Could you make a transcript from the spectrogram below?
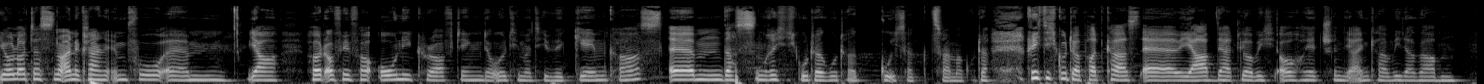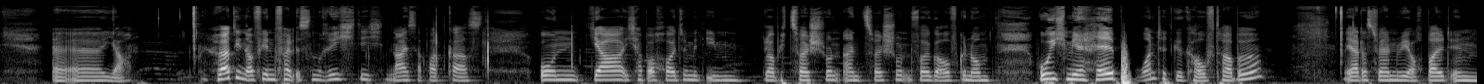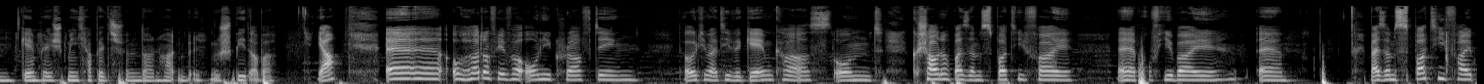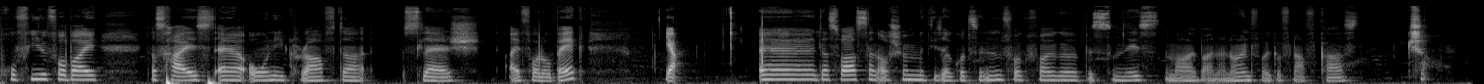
Jo Leute, das ist nur eine kleine Info. Ähm, ja, hört auf jeden Fall Oni Crafting, der ultimative Gamecast. Ähm, das ist ein richtig guter, guter, gut, ich sag zweimal guter, richtig guter Podcast. Äh, ja, der hat glaube ich auch jetzt schon die 1K Wiedergaben. Äh, ja, hört ihn auf jeden Fall, ist ein richtig nicer Podcast. Und ja, ich habe auch heute mit ihm, glaube ich, zwei Stunden, eine zwei Stunden Folge aufgenommen, wo ich mir Help Wanted gekauft habe. Ja, das werden wir auch bald im Gameplay spielen. Ich habe jetzt schon dann halt ein bisschen gespielt, aber ja. Äh, hört auf jeden Fall Only Crafting, der ultimative Gamecast und schaut auch bei seinem Spotify äh, Profil bei äh, bei seinem Spotify Profil vorbei. Das heißt äh, Only Crafter slash I follow back. Ja. Äh, das war's dann auch schon mit dieser kurzen Info-Folge. Bis zum nächsten Mal bei einer neuen Folge FNAF Cast. Ciao.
